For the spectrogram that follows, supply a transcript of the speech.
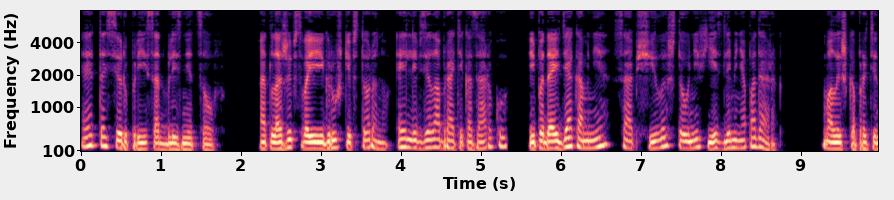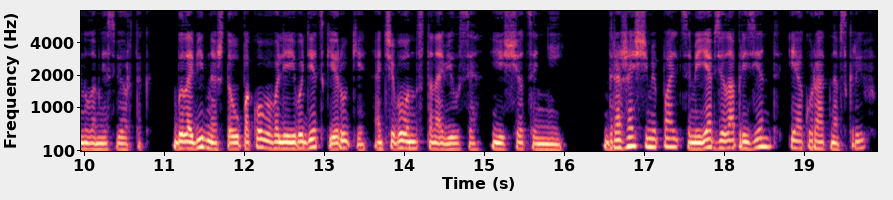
это сюрприз от близнецов. Отложив свои игрушки в сторону, Элли взяла братика за руку и, подойдя ко мне, сообщила, что у них есть для меня подарок. Малышка протянула мне сверток. Было видно, что упаковывали его детские руки, отчего он становился еще ценней. Дрожащими пальцами я взяла презент и, аккуратно вскрыв,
